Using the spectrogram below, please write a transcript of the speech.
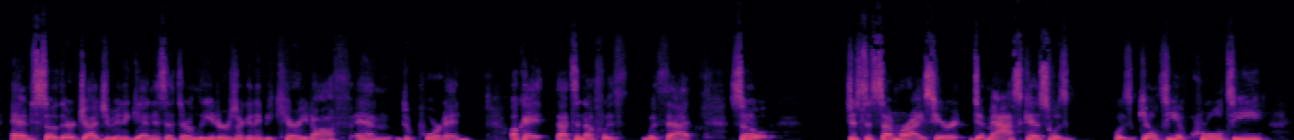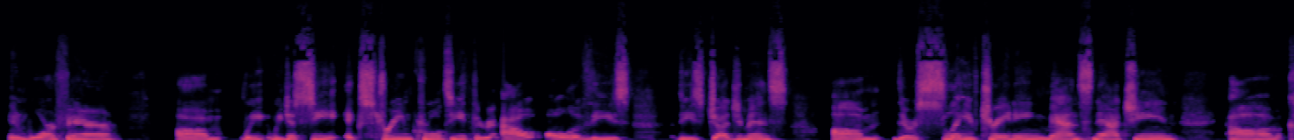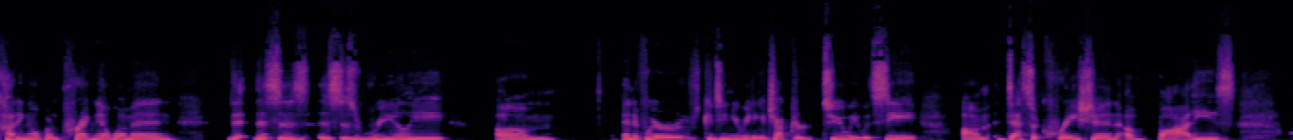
And so their judgment again is that their leaders are going to be carried off and deported. Okay, that's enough with with that. So just to summarize here, Damascus was was guilty of cruelty in warfare. Um, we we just see extreme cruelty throughout all of these these judgments. Um, there's slave trading, man snatching, um, cutting open pregnant women. Th- this is this is really, um, and if we were continue reading in chapter two, we would see um, desecration of bodies.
